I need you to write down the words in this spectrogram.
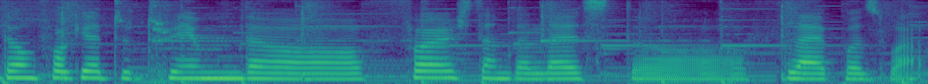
Don't forget to trim the first and the last uh, flap as well.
